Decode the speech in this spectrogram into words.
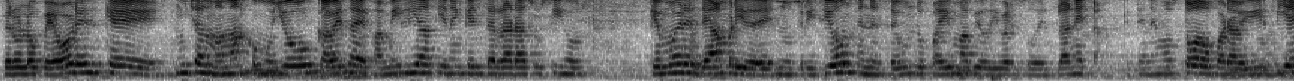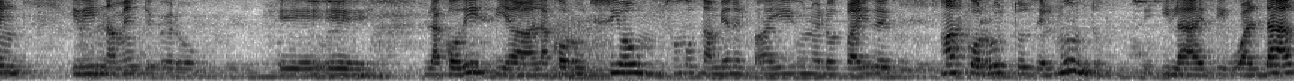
Pero lo peor es que muchas mamás como yo, cabeza de familia, tienen que enterrar a sus hijos que mueren de hambre y de desnutrición en el segundo país más biodiverso del planeta, que tenemos todo para vivir bien y dignamente, pero eh, eh, la codicia, la corrupción, somos también el país, uno de los países más corruptos del mundo, y la desigualdad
